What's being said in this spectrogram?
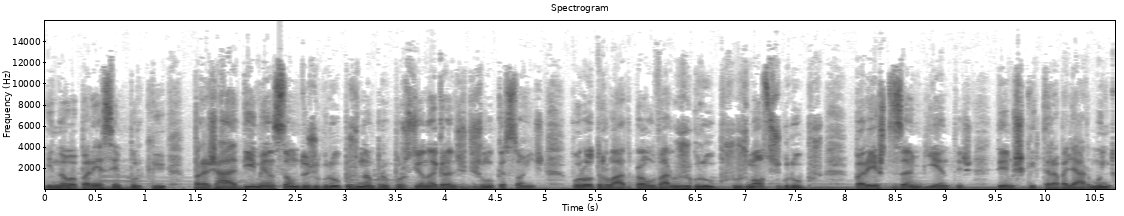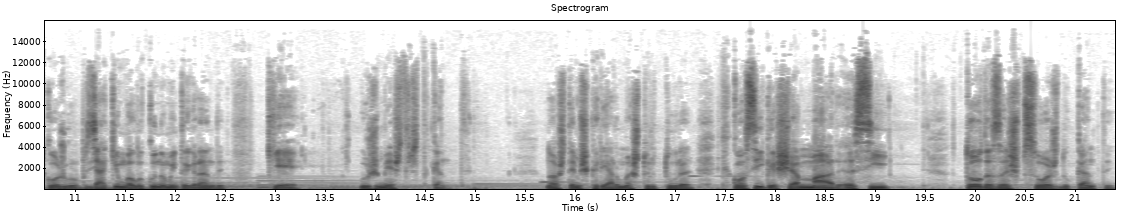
e não aparecem porque, para já, a dimensão dos grupos não proporciona grandes deslocações. Por outro lado, para levar os grupos, os nossos grupos, para estes ambientes, temos que trabalhar muito com os grupos. E há aqui uma lacuna muito grande que é os mestres de cante. Nós temos que criar uma estrutura que consiga chamar a si todas as pessoas do cante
